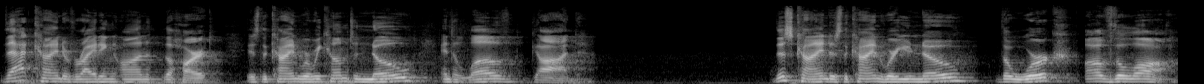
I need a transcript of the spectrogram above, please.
That kind of writing on the heart is the kind where we come to know and to love God. This kind is the kind where you know the work of the law.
